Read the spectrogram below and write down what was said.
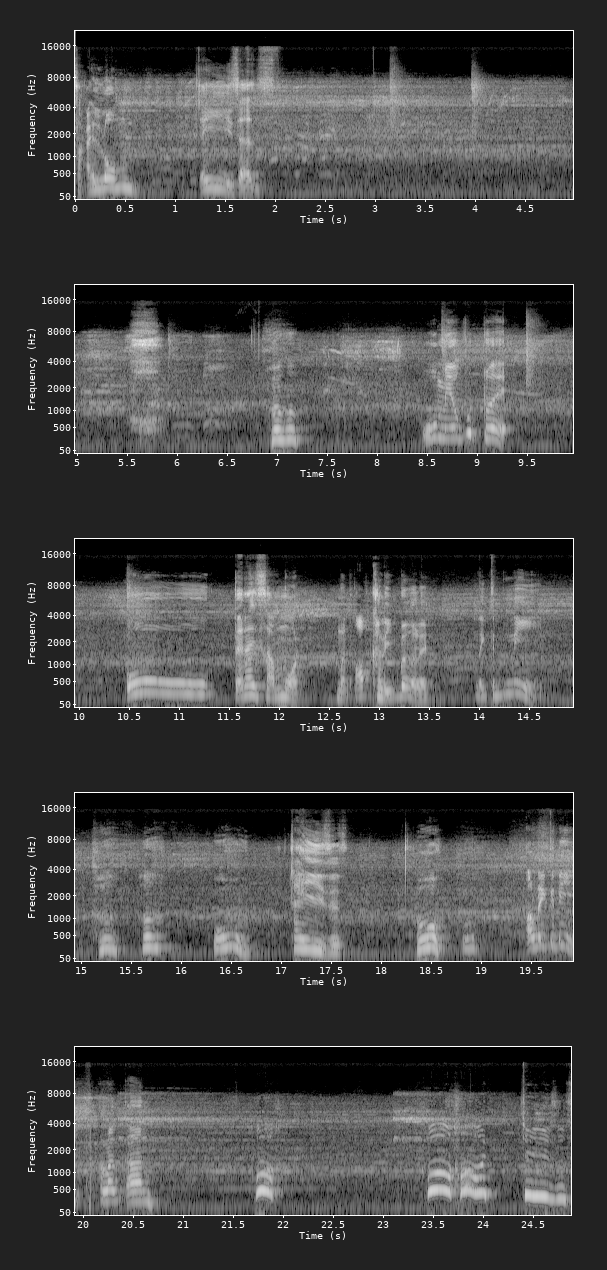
สายลม Jesus โอ้ อาวุธด้วยโอ้เป็นไอ้สามหมด เหมือนออฟคาลิเบอร์เลยอะไรกันนี่เฮ้อเฮ้อโอ้ Jesus โอ้โอ้อะไรกันนี่อลังการโอ้โอ้โอ้ Jesus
